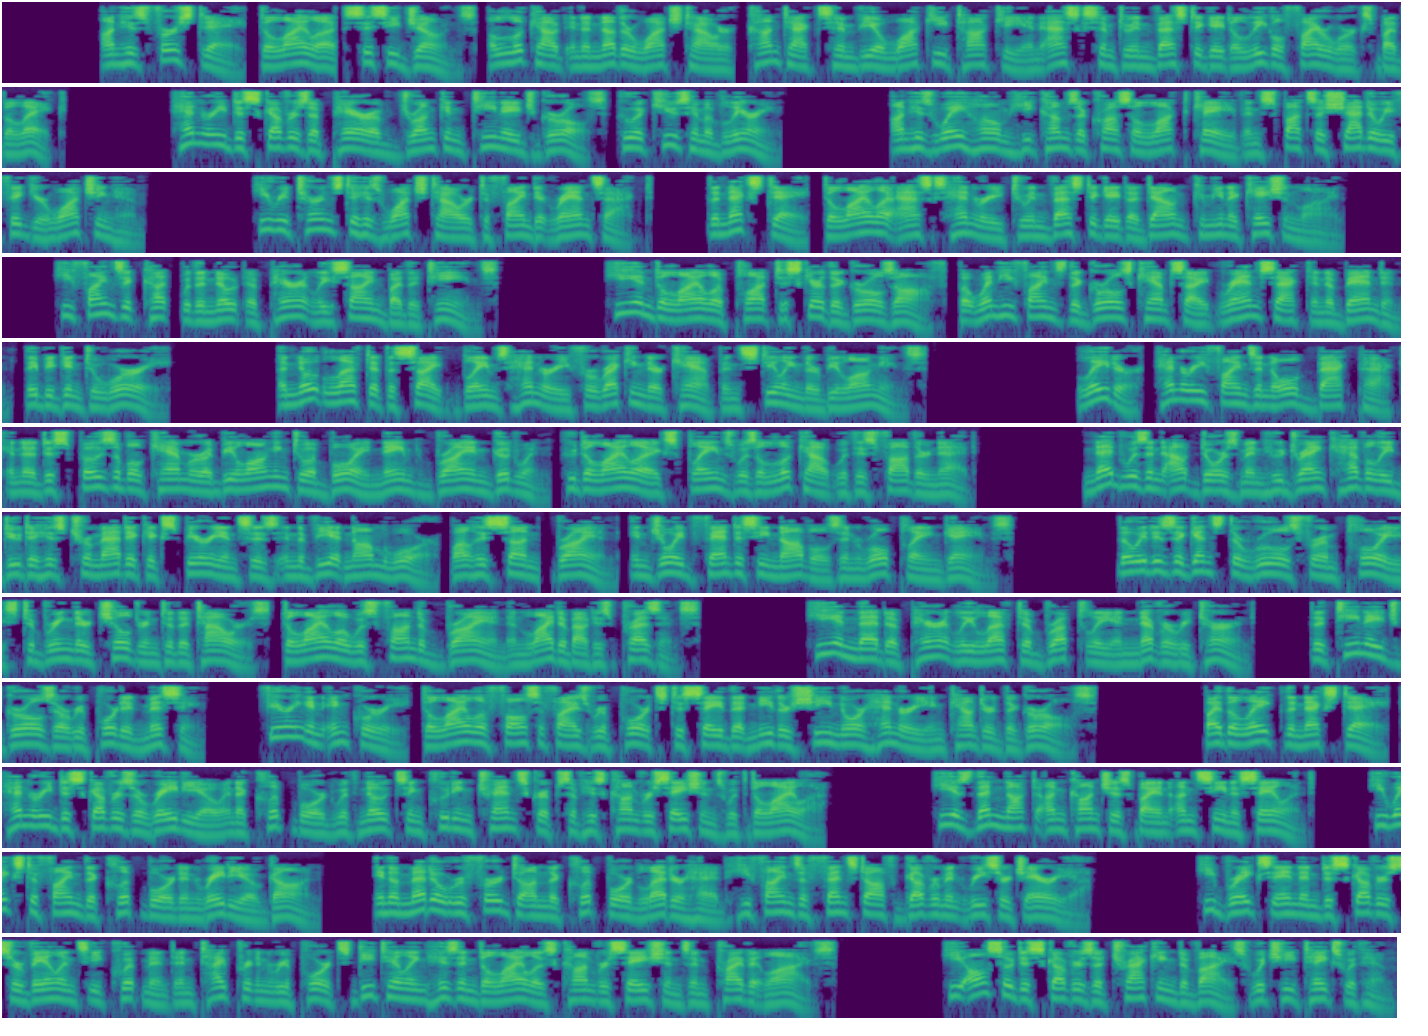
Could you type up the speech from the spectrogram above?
On his first day, Delilah Cissy Jones, a lookout in another watchtower, contacts him via walkie-talkie and asks him to investigate illegal fireworks by the lake. Henry discovers a pair of drunken teenage girls, who accuse him of leering. On his way home he comes across a locked cave and spots a shadowy figure watching him. He returns to his watchtower to find it ransacked. The next day, Delilah asks Henry to investigate a downed communication line. He finds it cut, with a note apparently signed by the teens. He and Delilah plot to scare the girls off, but when he finds the girls' campsite ransacked and abandoned, they begin to worry. A note left at the site blames Henry for wrecking their camp and stealing their belongings. Later, Henry finds an old backpack and a disposable camera belonging to a boy named Brian Goodwin, who Delilah explains was a lookout with his father Ned. Ned was an outdoorsman who drank heavily due to his traumatic experiences in the Vietnam War, while his son, Brian, enjoyed fantasy novels and role-playing games. Though it is against the rules for employees to bring their children to the towers, Delilah was fond of Brian and lied about his presence. He and Ned apparently left abruptly and never returned. The teenage girls are reported missing. Fearing an inquiry, Delilah falsifies reports to say that neither she nor Henry encountered the girls. By the lake the next day, Henry discovers a radio and a clipboard with notes including transcripts of his conversations with Delilah. He is then knocked unconscious by an unseen assailant. He wakes to find the clipboard and radio gone. In a meadow referred to on the clipboard letterhead he finds a fenced-off government research area. He breaks in and discovers surveillance equipment and typewritten reports detailing his and Delilah's conversations and private lives. He also discovers a tracking device which he takes with him.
